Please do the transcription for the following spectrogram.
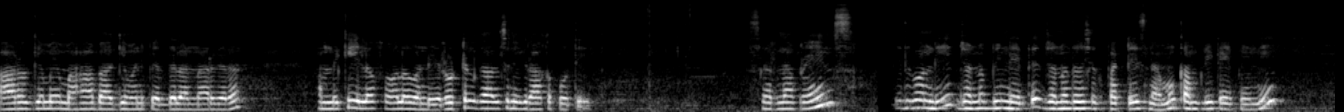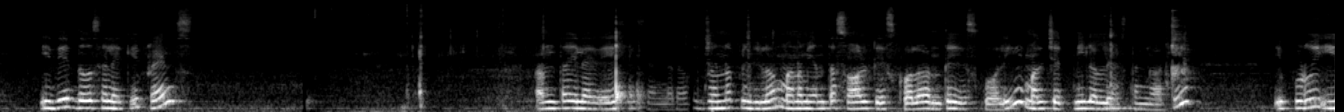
ఆరోగ్యమే మహాభాగ్యం అని పెద్దలు అన్నారు కదా. అందుకే ఇలా ఫాలో అవ్వండి. రొట్టెలు కాల్చనీకి రాకపోతే. సరేనా ఫ్రెండ్స్? ఇదిగోండి జొన్న పిండి అయితే జొన్న దోశకు పట్టేసినాము కంప్లీట్ అయిపోయింది. ఇదే దోశలకి ఫ్రెండ్స్. అంతా ఇలా వేసేసాం కదా. ఈ జొన్న పిండిలో మనం ఎంత సాల్ట్ వేసుకోవాలో అంతే వేసుకోవాలి. మళ్ళీ చట్నీలలో వేస్తాం కాబట్టి. ఇప్పుడు ఈ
